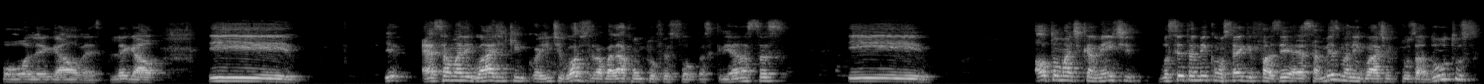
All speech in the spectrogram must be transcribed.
Pô, legal, mestre, legal. E, e essa é uma linguagem que a gente gosta de trabalhar como professor para as crianças e automaticamente você também consegue fazer essa mesma linguagem para os adultos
